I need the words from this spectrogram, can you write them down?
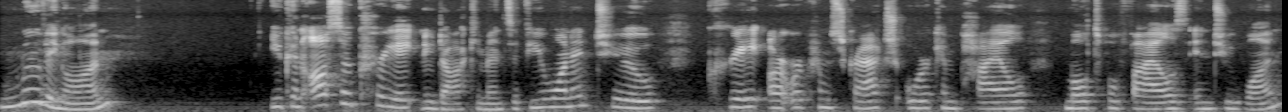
Moving on, you can also create new documents. If you wanted to create artwork from scratch or compile multiple files into one,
